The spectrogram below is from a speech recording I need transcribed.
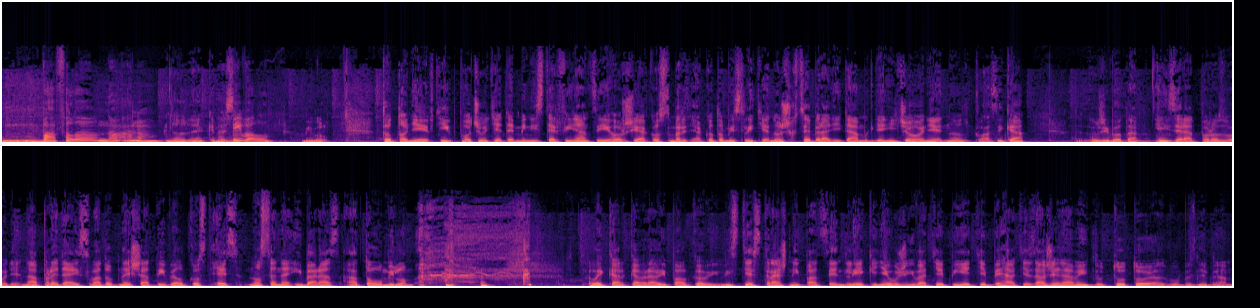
M- Buffalo, no áno. No, nejaké meso. Bivol. Bivol. Toto nie je vtip. Počujte, ten minister financií horší ako smrť. Ako to myslíte? Nož chce brať i tam, kde ničoho nie. No, klasika do života. Inzerát po rozvode. Na predaj svadobné šaty, veľkosť S. Nosené iba raz a to omylom. Lekárka vraví Palkovi, vy ste strašný pacient, lieky neužívate, pijete, beháte za ženami, no toto ja vôbec nebehám.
